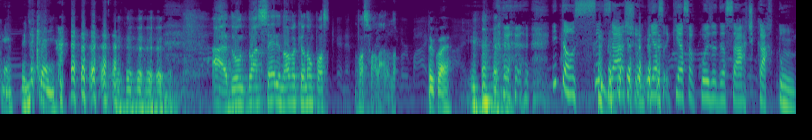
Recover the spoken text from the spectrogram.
quem? de quem? ah, de, um- de uma série nova que eu não posso, não posso falar. Não. Sei qual é. Então, vocês acham que essa, que essa coisa dessa arte cartoon,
